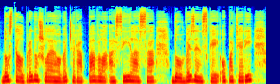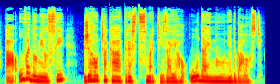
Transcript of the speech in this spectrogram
dostal predošlého večera Pavla a Sílasa do väzenskej opatery a uvedomil si, že ho čaká trest smrti za jeho údajnú nedbalosť.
